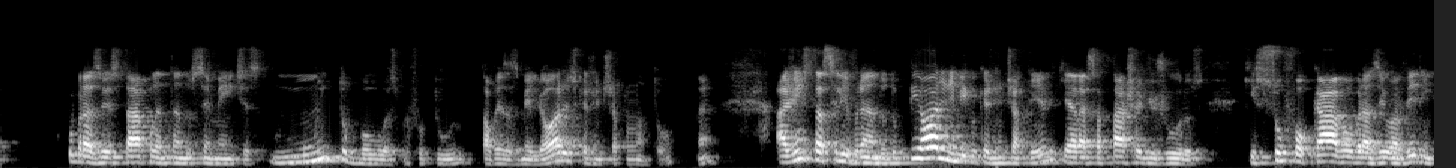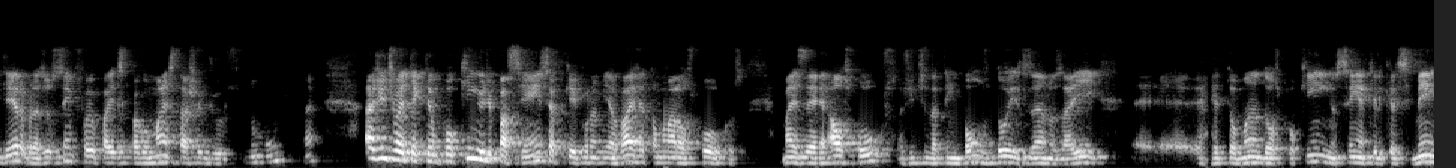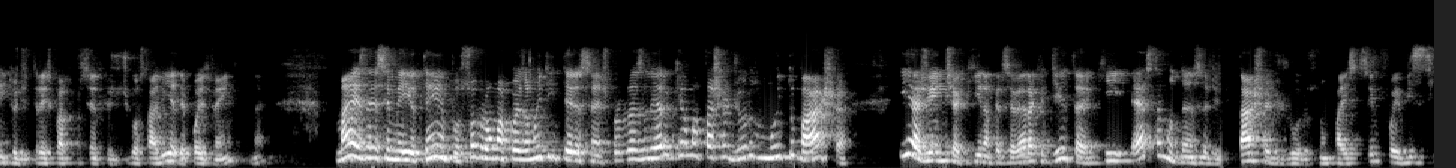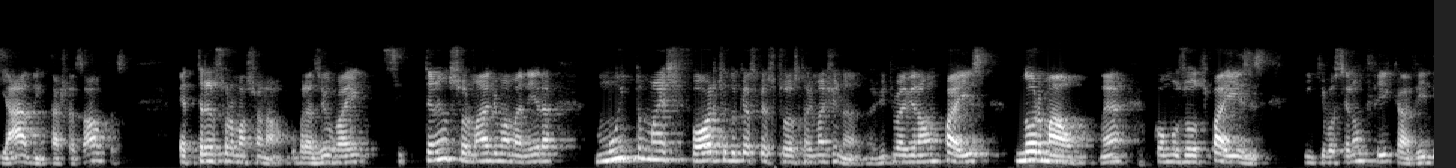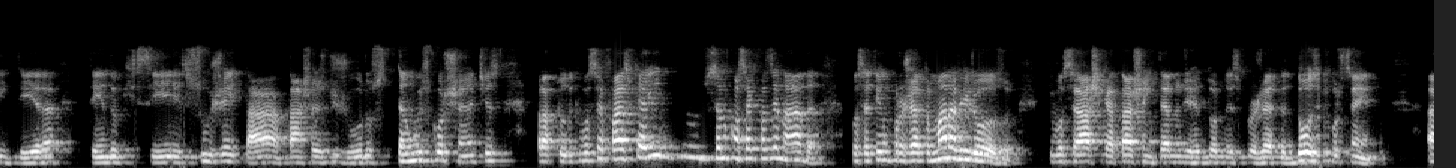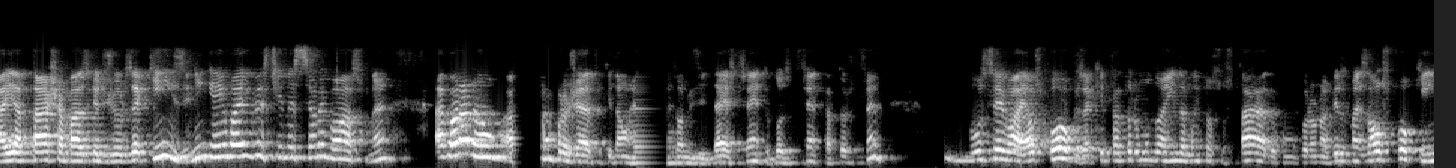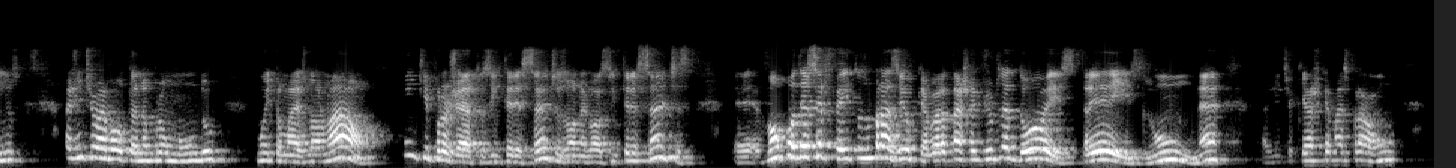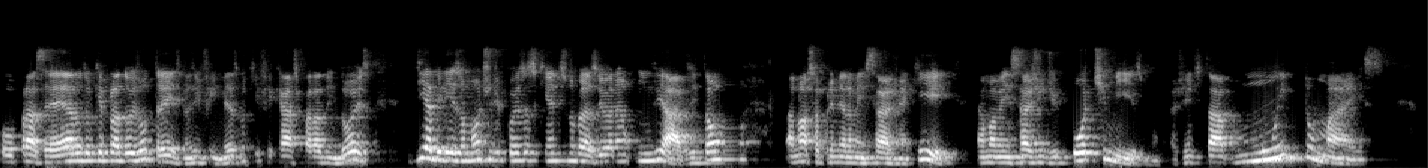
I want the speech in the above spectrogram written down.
O Brasil está plantando sementes muito boas para o futuro, talvez as melhores que a gente já plantou. Né? A gente está se livrando do pior inimigo que a gente já teve, que era essa taxa de juros que sufocava o Brasil a vida inteira. O Brasil sempre foi o país que pagou mais taxa de juros no mundo. A gente vai ter que ter um pouquinho de paciência, porque a economia vai retomar aos poucos mas é aos poucos. A gente ainda tem bons dois anos aí é, retomando aos pouquinhos, sem aquele crescimento de 3, 4% que a gente gostaria, depois vem, né? Mas nesse meio tempo sobrou uma coisa muito interessante para o brasileiro, que é uma taxa de juros muito baixa. E a gente aqui na Persevera acredita que esta mudança de taxa de juros num país que sempre foi viciado em taxas altas é transformacional. O Brasil vai se transformar de uma maneira muito mais forte do que as pessoas estão imaginando. A gente vai virar um país normal, né? Como os outros países, em que você não fica a vida inteira tendo que se sujeitar a taxas de juros tão escorchantes para tudo que você faz, porque aí você não consegue fazer nada. Você tem um projeto maravilhoso, que você acha que a taxa interna de retorno desse projeto é 12%, aí a taxa básica de juros é 15%, ninguém vai investir nesse seu negócio, né? Agora não, um projeto que dá um retorno de 10%, 12%, 14%, você vai aos poucos, aqui está todo mundo ainda muito assustado com o coronavírus, mas aos pouquinhos a gente vai voltando para um mundo muito mais normal, em que projetos interessantes ou negócios interessantes é, vão poder ser feitos no Brasil, porque agora a taxa de juros é 2, 3, 1, né? A gente aqui acha que é mais para 1 ou para 0 do que para 2 ou 3, mas enfim, mesmo que ficasse parado em 2, viabiliza um monte de coisas que antes no Brasil eram inviáveis. Então, a nossa primeira mensagem aqui é uma mensagem de otimismo. A gente está muito mais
